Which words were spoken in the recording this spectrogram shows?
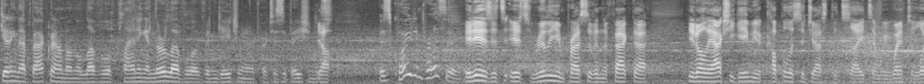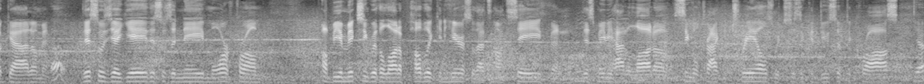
getting that background on the level of planning and their level of engagement and participation is, Yeah. is quite impressive. It is. It's it's really impressive in the fact that, you know, they actually gave me a couple of suggested sites, and we went to look at them. And Oh. this was a yay, this was a nay, more from. I'll be mixing with a lot of public in here, so that's not safe. And this maybe had a lot of single track trails, which isn't conducive to cross. Yeah.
